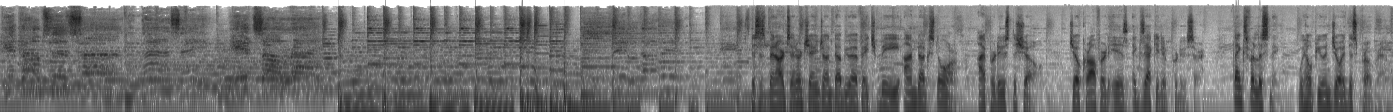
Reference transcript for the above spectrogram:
Here comes the sun, and I say it's alright. This has been Arts Interchange on WFHB. I'm Doug Storm. I produced the show. Joe Crawford is executive producer. Thanks for listening. We hope you enjoyed this program. Here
